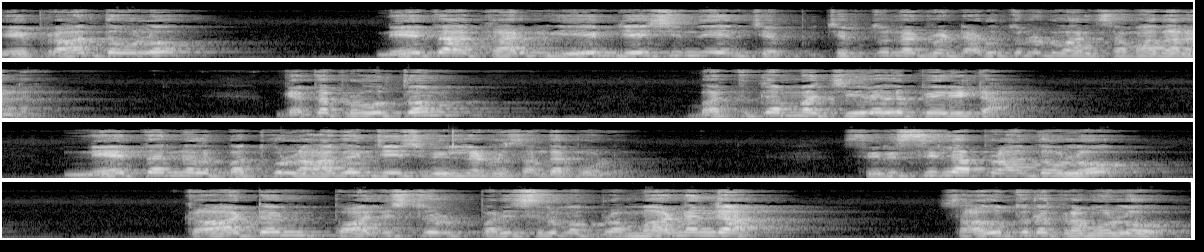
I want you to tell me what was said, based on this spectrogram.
ఏ ప్రాంతంలో నేత కార్మికులు ఏం చేసింది అని చెప్ చెప్తున్నటువంటి అడుగుతున్నటువంటి వారికి సమాధానంగా. గత ప్రభుత్వం బతుకమ్మ చీరల పేరిట నేతన్నల బతుకులు ఆగం చేసి వెళ్ళినటువంటి సందర్భంలో సిరిసిల్ల ప్రాంతంలో కాటన్ పాలిస్టర్ పరిశ్రమ బ్రహ్మాండంగా సాగుతున్న క్రమంలో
